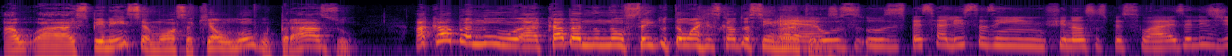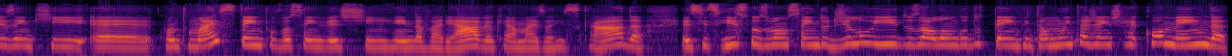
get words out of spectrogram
a, a experiência mostra que ao longo prazo acaba não, acaba não sendo tão arriscado assim, né? É, os, os, especialistas em finanças pessoais, eles dizem que é, quanto mais tempo você investir em renda variável, que é a mais arriscada, esses riscos vão sendo diluídos ao longo do tempo. Então, muita gente recomenda,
